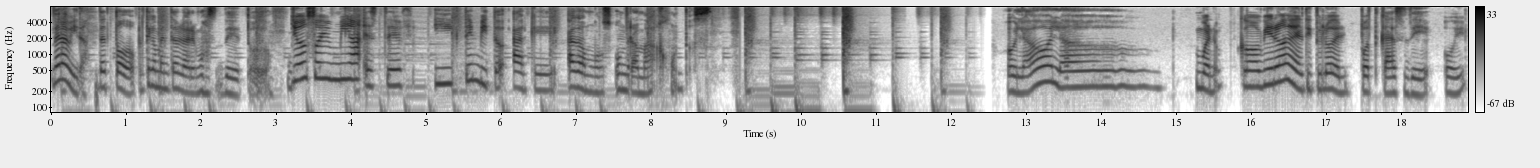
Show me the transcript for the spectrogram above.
de la vida, de todo. Prácticamente hablaremos de todo. Yo soy Mia Steph y te invito a que hagamos un drama juntos. Hola, hola. Bueno, como vieron en el título del podcast de hoy,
